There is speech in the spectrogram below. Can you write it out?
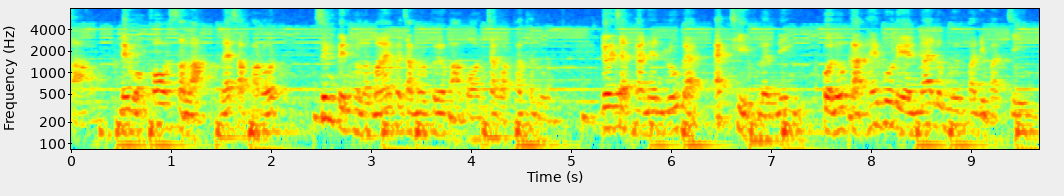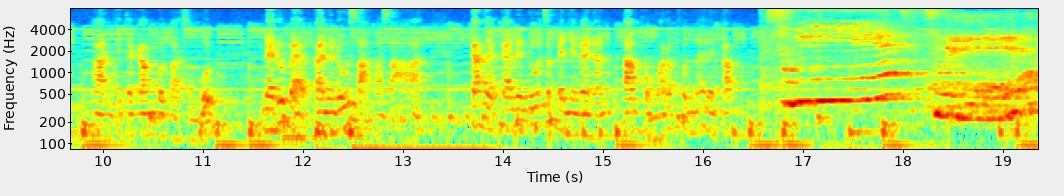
สามในหัวข้อสลัดและสับปะรด ซึ่งเป็นผลไม้ประจำอำเภอป่าบอนจังหวัดพัทลุงโดยจัดการเรียนรู้แบบ active learning เปิดโอกาสให้ผู้เรียนได้ลงมือปฏิบัติจริงผ่านกิจกรรมบทบาทสมมุติ ในรูปแบบการเรียนรู้สามภาษา การจัดการเรียนรู้จะเป็นอย่างไรนั้น ตามผมมารับชมได้เลยครับ Sweet, sweet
